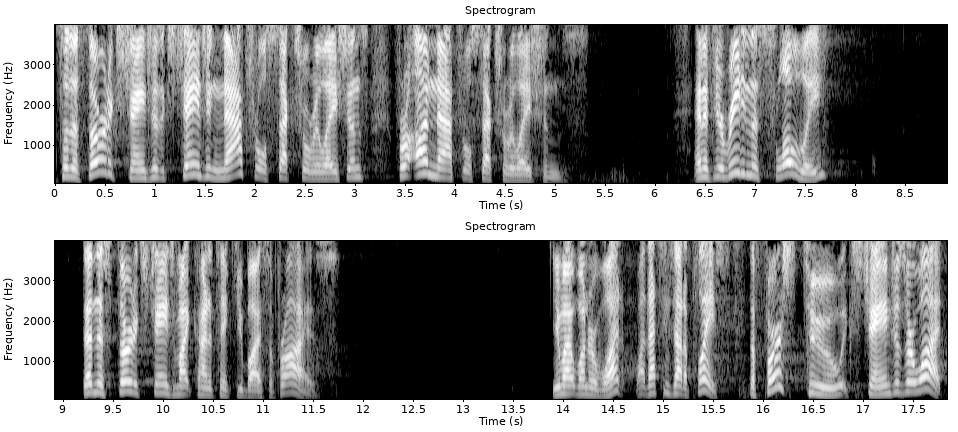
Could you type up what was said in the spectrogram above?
so the third exchange is exchanging natural sexual relations for unnatural sexual relations. And if you're reading this slowly, then this third exchange might kind of take you by surprise. You might wonder, what? Well, that seems out of place. The first two exchanges are what?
